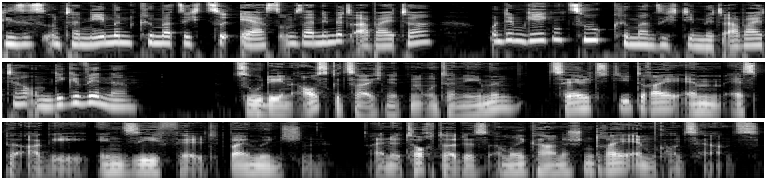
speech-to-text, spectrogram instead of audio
dieses Unternehmen kümmert sich zuerst um seine Mitarbeiter und im Gegenzug kümmern sich die Mitarbeiter um die Gewinne. Zu den ausgezeichneten Unternehmen zählt die 3M Espe AG in Seefeld bei München, eine Tochter des amerikanischen 3M-Konzerns.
